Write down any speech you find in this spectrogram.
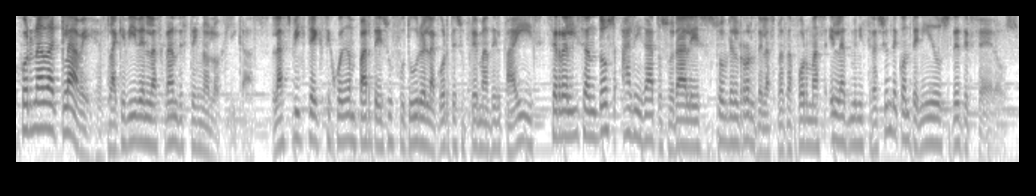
Jornada clave es la que viven las grandes tecnológicas. Las Big Tech se juegan parte de su futuro en la Corte Suprema del país. Se realizan dos alegatos orales sobre el rol de las plataformas en la administración de contenidos de terceros.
